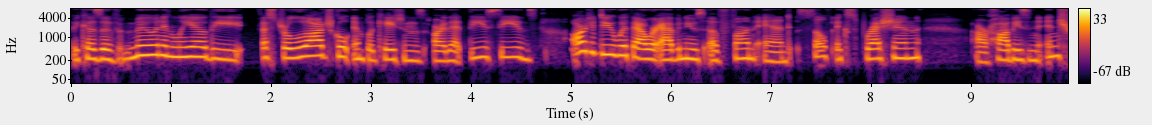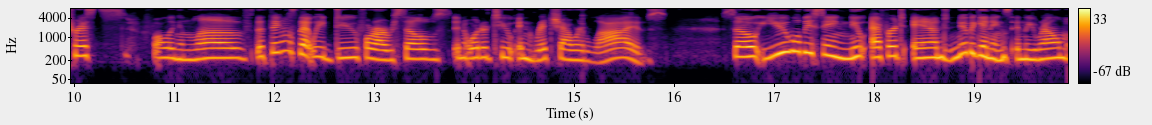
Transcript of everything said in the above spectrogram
Because of moon in Leo, the astrological implications are that these seeds are to do with our avenues of fun and self expression, our hobbies and interests, falling in love, the things that we do for ourselves in order to enrich our lives. So, you will be seeing new effort and new beginnings in the realm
